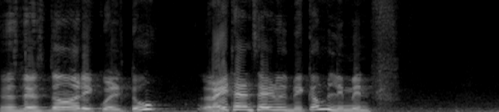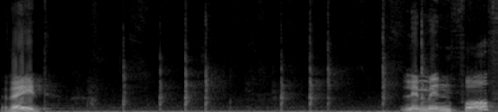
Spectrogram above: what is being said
is less than or equal to right hand side will become lim inf right? Lim inf of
